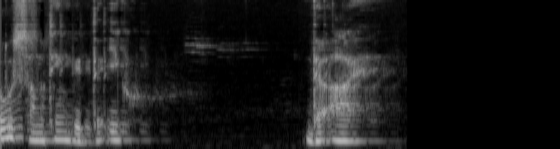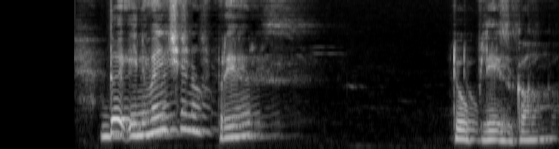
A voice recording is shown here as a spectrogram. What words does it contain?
do something with the ego, the I. The invention of prayers to please God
